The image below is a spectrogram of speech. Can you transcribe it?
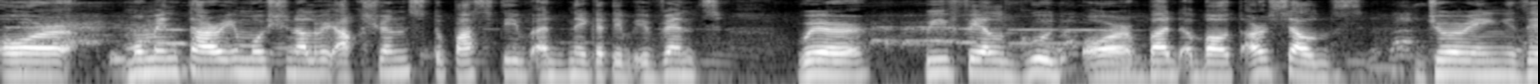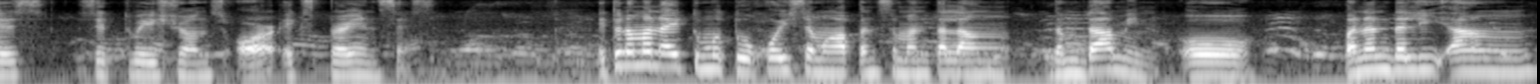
or momentary emotional reactions to positive and negative events where we feel good or bad about ourselves during these situations or experiences. Ito naman ay tumutukoy sa mga pansamantalang damdamin o panandaliang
